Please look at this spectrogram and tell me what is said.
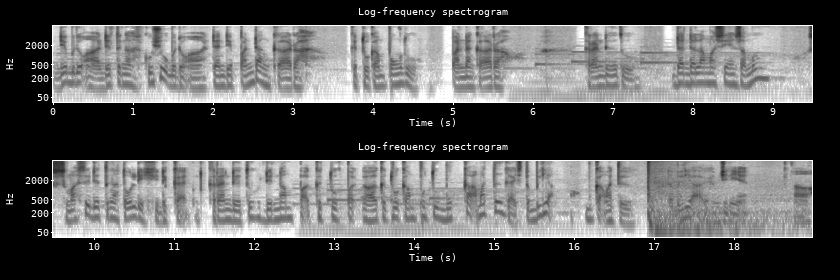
dia berdoa. Dia tengah kusyuk berdoa dan dia pandang ke arah ketua kampung tu. Pandang ke arah keranda tu. Dan dalam masa yang sama semasa dia tengah toleh dekat keranda tu dia nampak ketua uh, ketua kampung tu buka mata guys. Terbeliak. Buka mata. Dah beliak kan macam ni kan uh,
